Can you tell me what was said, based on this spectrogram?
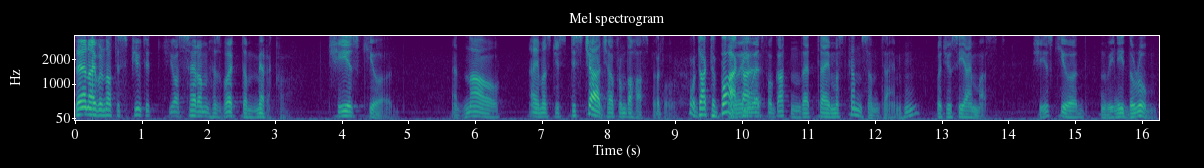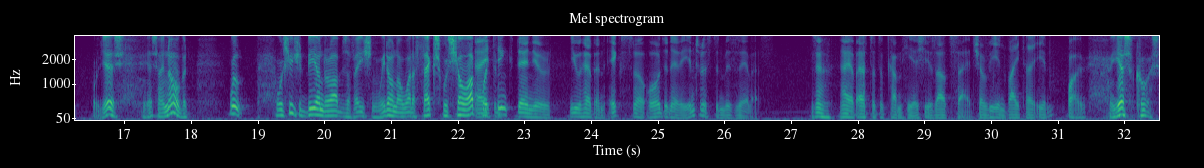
Then I will not dispute it. Your serum has worked a miracle. She is cured. And now I must just discharge her from the hospital. But, Oh, Dr. Bach, Oh, you I... had forgotten that time must come sometime, hmm? But you see, I must. She is cured, and we need the room. Well, yes, yes, I know, but... Well, well, she should be under observation. We don't know what effects will show up. I the- think, Daniel, you have an extraordinary interest in Miss Zelas. So I have asked her to come here. She is outside. Shall we invite her in? Why, yes, of course.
